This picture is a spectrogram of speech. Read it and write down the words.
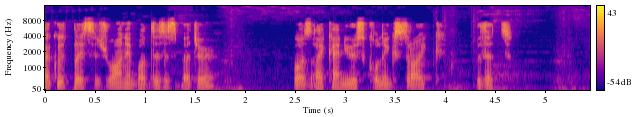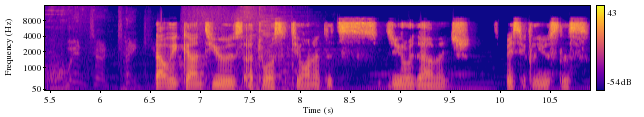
I could play Sejuani, but this is better because I can use Culling Strike with it. Now he can't use Atrocity on it, it's zero damage. It's basically useless.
